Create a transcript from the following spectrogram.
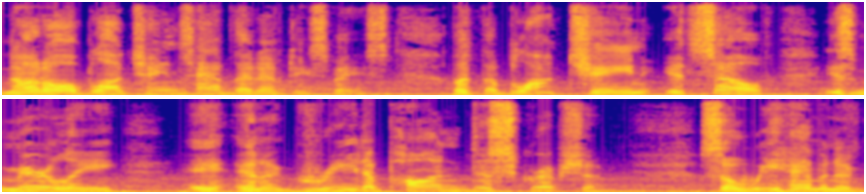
Not all blockchains have that empty space, but the blockchain itself is merely a, an agreed upon description. So we have an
